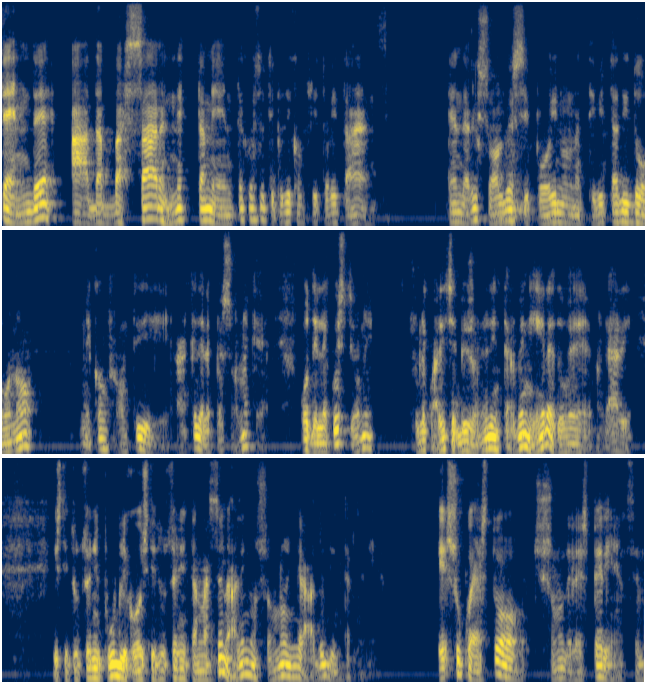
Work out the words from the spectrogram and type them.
tende ad abbassare nettamente questo tipo di conflittualità, anzi tende a risolversi poi in un'attività di dono nei confronti anche delle persone che, o delle questioni sulle quali c'è bisogno di intervenire, dove magari istituzioni pubbliche o istituzioni internazionali non sono in grado di intervenire. E su questo ci sono delle esperienze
